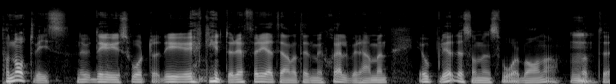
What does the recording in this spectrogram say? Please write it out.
på något vis, nu, det är ju svårt, att- det är, jag kan ju inte referera till annat än mig själv i det här, men jag upplevde det som en svår bana. Mm. Att eh,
